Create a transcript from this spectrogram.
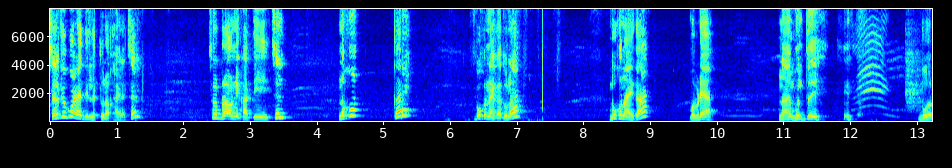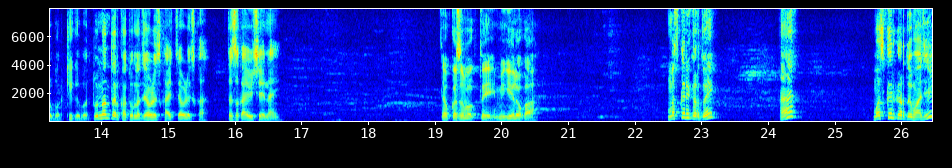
चल की गोळ्या दिल्यात तुला खायला. चल. चल ब्राउनी खाती. चल. नको? का रे? बुक नाही का तुला? बुक नाही का? बबड्या? नाही म्हणतोय. बरं बरं. ठीक आहे बरं. तू नंतर खा. तुला ज्यावेळेस खायचं त्यावेळेस खा. तसं काही विषय नाही. तेव्हा कसं बघतोय? मी गेलो का? मस्करी करतोय? हां? मस्करी करतोय माझी?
